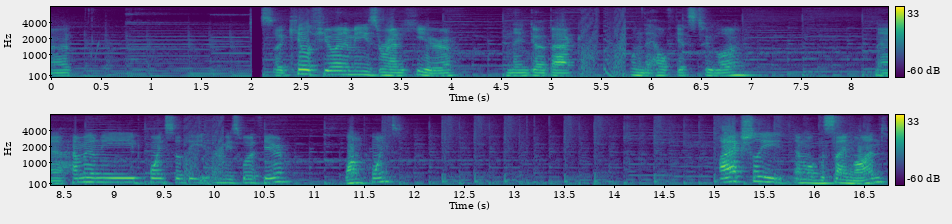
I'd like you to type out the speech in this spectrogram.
Alright. So kill a few enemies around here, and then go back when the health gets too low. Now, how many points are the enemies worth here? One point? I actually am of the same mind,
